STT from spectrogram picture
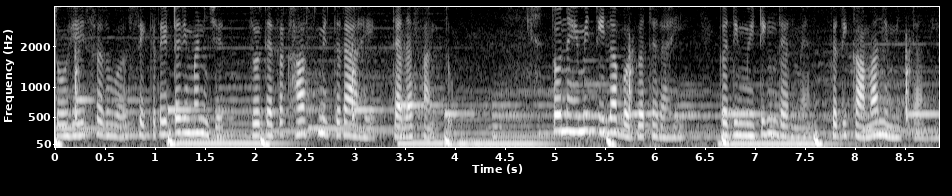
तो हे सर्व सेक्रेटरी म्हणजेच जो त्याचा खास मित्र आहे त्याला सांगतो. तो नेहमी तिला बघत राही कधी मीटिंग दरम्यान कधी कामानिमित्ताने.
